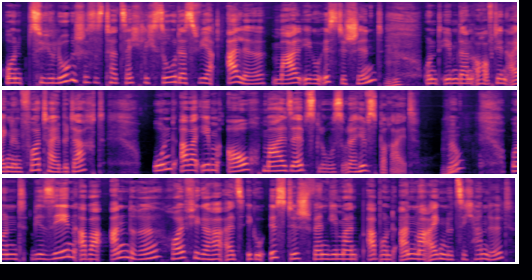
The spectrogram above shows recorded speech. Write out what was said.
Und psychologisch ist es tatsächlich so, dass wir alle mal egoistisch sind und eben dann auch auf den eigenen Vorteil bedacht und aber eben auch mal selbstlos oder hilfsbereit. Ne? Und wir sehen aber andere häufiger als egoistisch, wenn jemand ab und an mal eigennützig handelt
